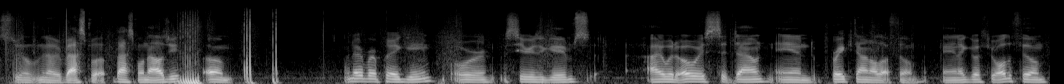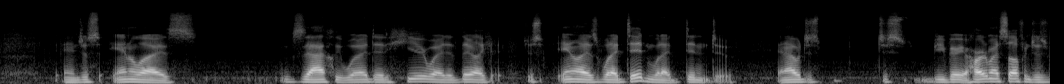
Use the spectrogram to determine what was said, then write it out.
so another basketball basketball analogy. Um, whenever I play a game or a series of games, I would always sit down and break down all that film. And I go through all the film and just analyze exactly what I did here, what I did there, like just analyze what I did and what I didn't do. And I would just just be very hard on myself and just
